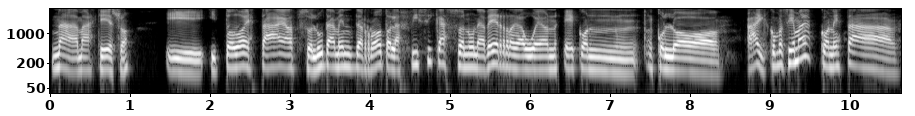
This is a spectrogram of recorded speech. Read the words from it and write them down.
Nada más que eso. Y, todo está absolutamente roto. Las físicas son una verga, weón. Eh, con, con lo Ay, ¿cómo se llama? Con esta.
